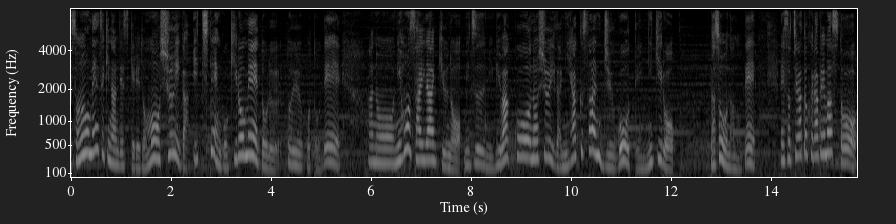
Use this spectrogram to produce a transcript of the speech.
その面積なんですけれども周囲が 1.5km ということであの日本最大級の湖琵琶湖の周囲が235.2キロだそうなのでえそちらと比べますと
